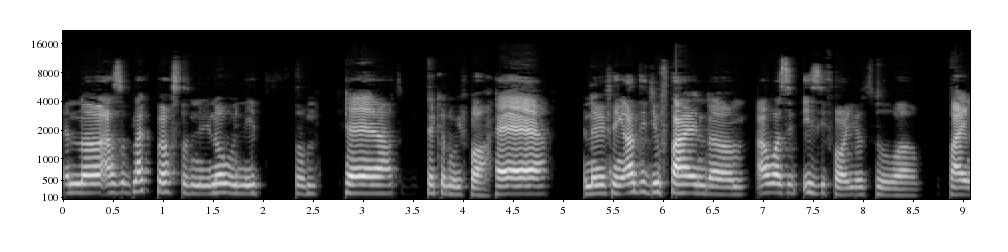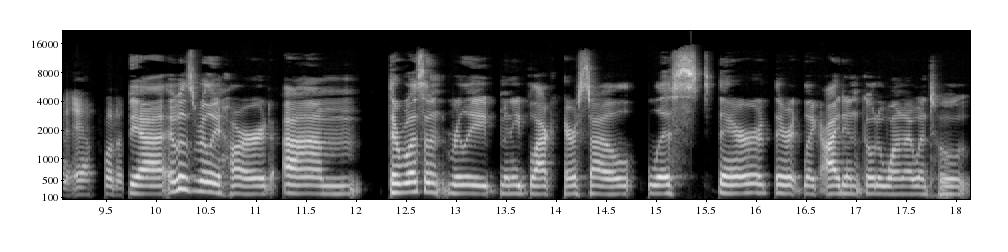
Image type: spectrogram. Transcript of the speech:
And uh, as a black person, you know, we need some care to be taken with our hair and everything. How did you find, um, how was it easy for you to uh, find hair products. Yeah, it was really hard. Um, there wasn't really many black hairstyle lists there. There, like I didn't go to one. I went to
